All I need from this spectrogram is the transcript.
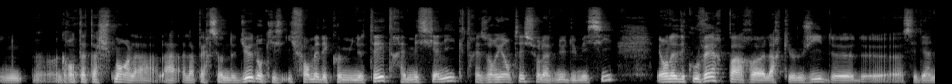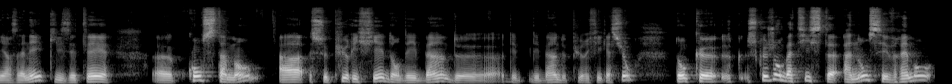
un grand attachement à la, à la, personne de Dieu, donc ils, ils, formaient des communautés très messianiques, très orientées sur l'avenue du Messie. Et on a découvert par l'archéologie de, de, ces dernières années qu'ils étaient euh, constamment à se purifier dans des bains de, des, bains de purification. Donc, euh, ce que Jean-Baptiste annonce, c'est vraiment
